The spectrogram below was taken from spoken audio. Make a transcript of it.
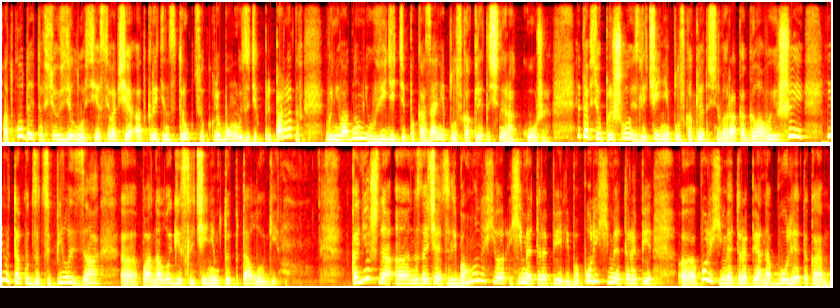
Откуда это все взялось? Если вообще открыть инструкцию к любому из этих препаратов, вы ни в одном не увидите показания плоскоклеточный рак кожи. Это все пришло из лечения плоскоклеточного рака головы и шеи и вот так вот зацепилось за, э, по аналогии с лечением той патологии. Конечно, э, назначается либо монохимиотерапия, либо полихимиотерапия. Э, полихимиотерапия, она более такая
